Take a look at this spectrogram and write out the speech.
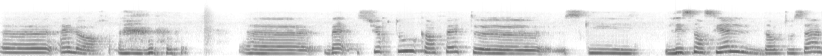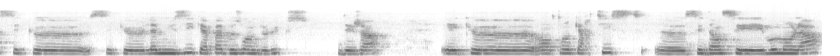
Euh, Alors, ben, surtout qu'en fait, l'essentiel dans tout ça, c'est que, c'est que la musique n'a pas besoin de luxe déjà et que en tant qu'artiste, euh, c'est dans ces moments-là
